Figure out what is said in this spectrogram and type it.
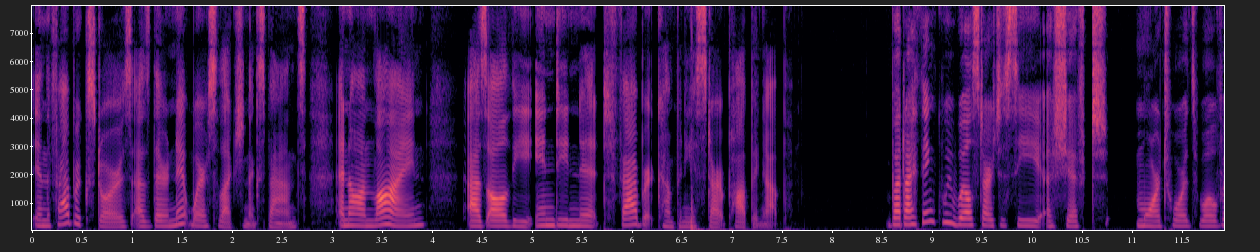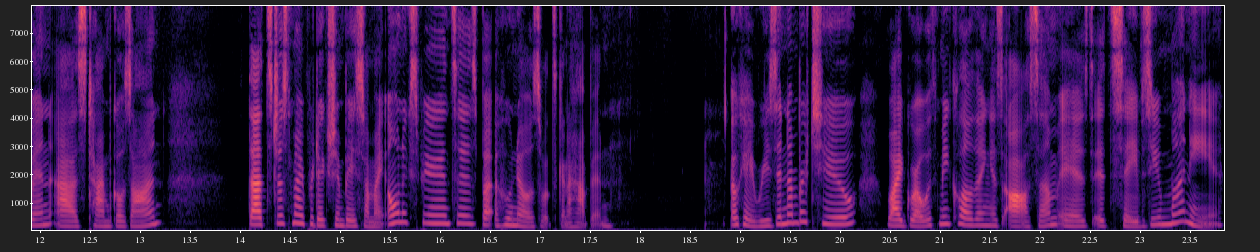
in the fabric stores as their knitwear selection expands, and online as all the indie knit fabric companies start popping up. But I think we will start to see a shift more towards woven as time goes on. That's just my prediction based on my own experiences, but who knows what's going to happen. Okay, reason number two why Grow With Me clothing is awesome is it saves you money.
